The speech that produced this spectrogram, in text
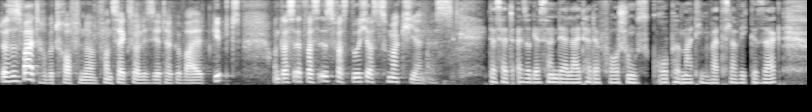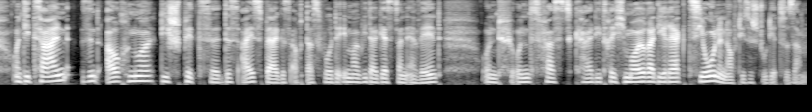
dass es weitere Betroffene von sexualisierter Gewalt gibt und das etwas ist, was durchaus zu markieren ist. Das hat also gestern der Leiter der Forschungsgruppe Martin Watzlawick gesagt. Und die Zahlen sind auch nur die Spitze des Eisberges. Auch das wurde immer wieder gestern erwähnt. Und für uns fasst Karl Dietrich Meurer die Reaktionen auf diese Studie zusammen.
